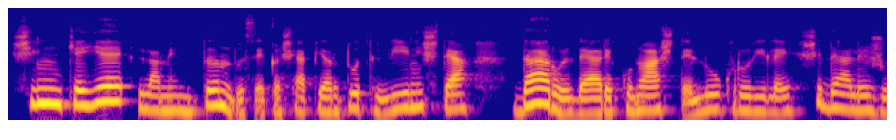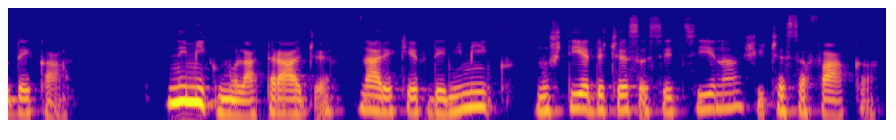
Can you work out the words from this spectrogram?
și încheie lamentându-se că și-a pierdut liniștea, darul de a recunoaște lucrurile și de a le judeca. Nimic nu-l atrage, n-are chef de nimic, nu știe de ce să se țină și ce să facă.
